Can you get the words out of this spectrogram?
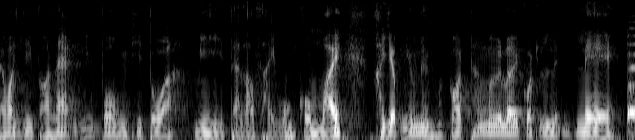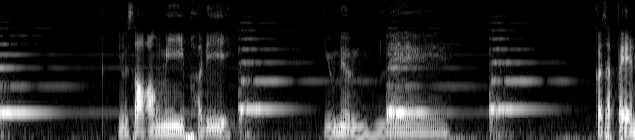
ลว่าจริงตอนแรกนิ้วโป้งอยู่ที่ตัวมี แต่เราใส่วงกลมไว้ ขยับนิ้วหนึ่งมากดทั้งมือเลยกดเล นิ้วสองมีพอดี นิ้วหนึ่งเล ก็จะเป็น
